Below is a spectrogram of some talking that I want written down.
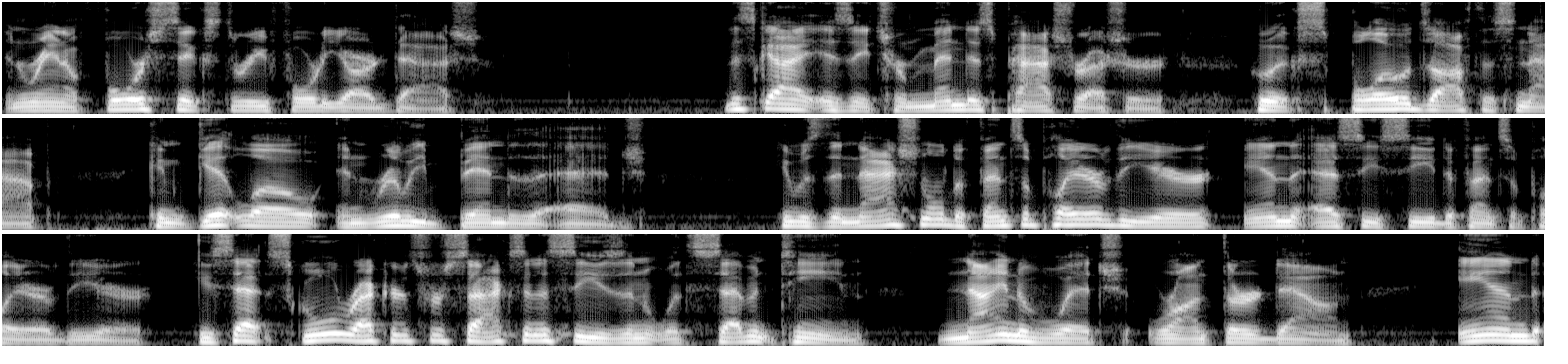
and ran a 4.63 40 yard dash. This guy is a tremendous pass rusher who explodes off the snap, can get low, and really bend to the edge. He was the National Defensive Player of the Year and the SEC Defensive Player of the Year. He set school records for sacks in a season with 17, nine of which were on third down, and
